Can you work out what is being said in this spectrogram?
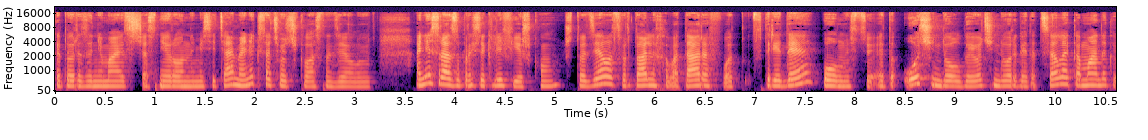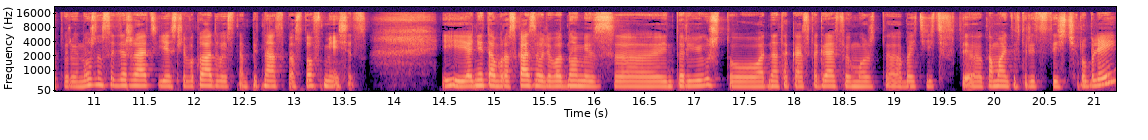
который занимается сейчас нейронными сетями, они, кстати, очень классно делают. Они сразу просекли фишку, что делать виртуальных аватаров вот в 3D полностью, это очень долго и очень дорого. Это целая команда, которую нужно содержать, если выкладывать там 15 постов в месяц. И они там рассказывали в одном из э, интервью, что одна такая фотография может обойтись в э, команде в 30 тысяч рублей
